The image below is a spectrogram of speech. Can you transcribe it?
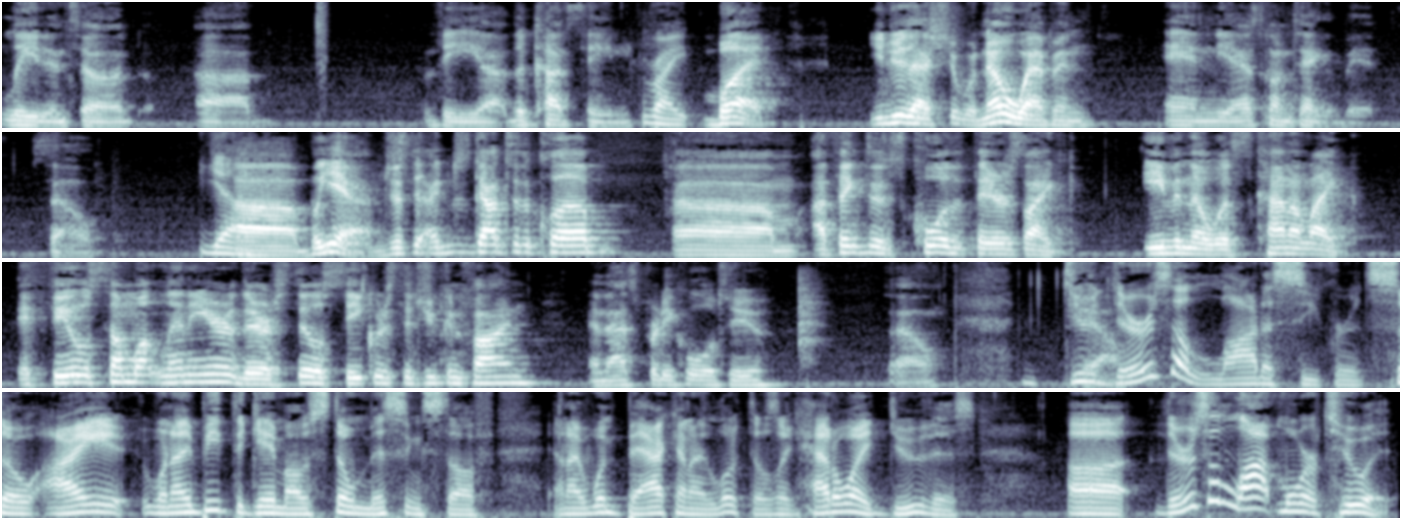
lead into uh, the uh, the cutscene. Right. But you do that shit with no weapon, and yeah, it's gonna take a bit. So, Yeah. uh, but yeah, just I just got to the club. Um, I think that it's cool that there's like, even though it's kind of like it feels somewhat linear, there are still secrets that you can find, and that's pretty cool too. So Dude, Yeah. there's a lot of secrets. So I when I beat the game, I was still missing stuff, and I went back and I looked. I was like, "How do I do this?" Uh, there's a lot more to it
